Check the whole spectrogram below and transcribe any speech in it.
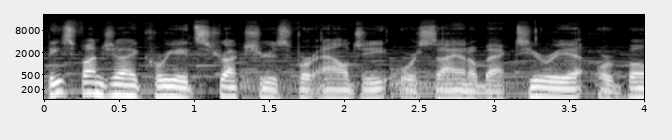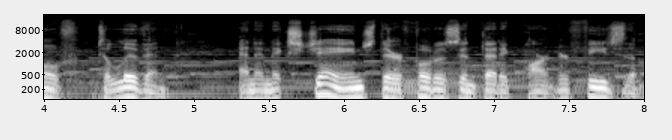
These fungi create structures for algae or cyanobacteria or both to live in, and in exchange, their photosynthetic partner feeds them.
